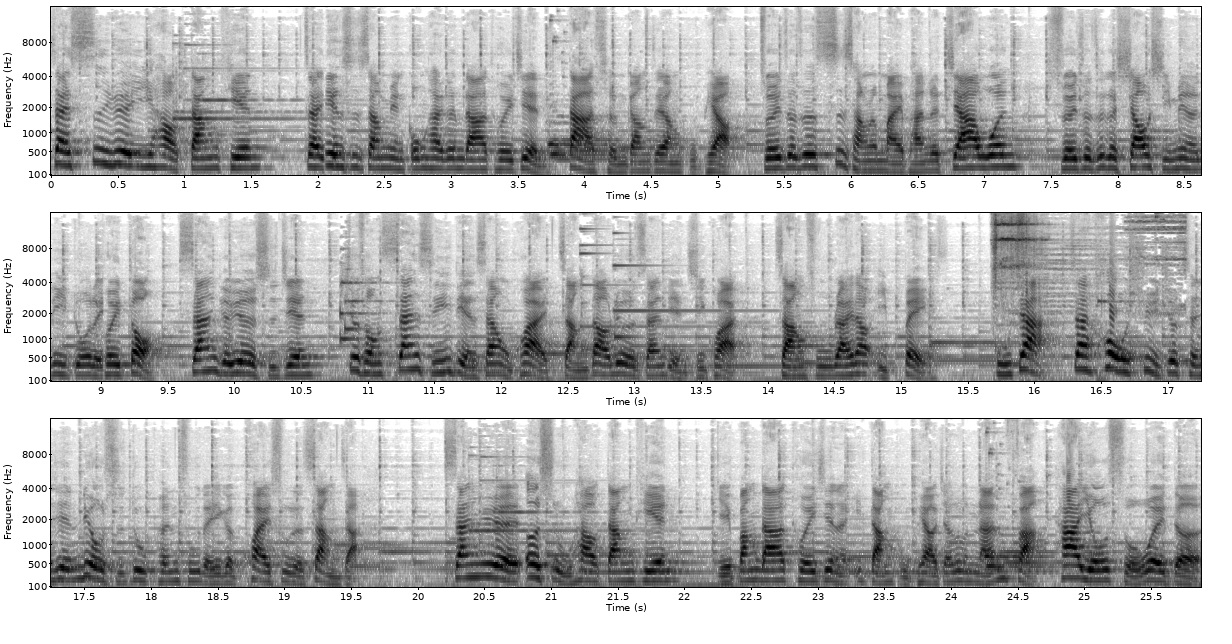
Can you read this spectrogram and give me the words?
在四月一号当天，在电视上面公开跟大家推荐大成钢这张股票。随着这市场的买盘的加温，随着这个消息面的利多的推动，三个月的时间就从三十一点三五块涨到六十三点七块，涨幅来到一倍。股价在后续就呈现六十度喷出的一个快速的上涨。三月二十五号当天，也帮大家推荐了一档股票，叫做南纺，它有所谓的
